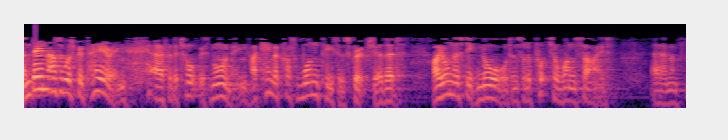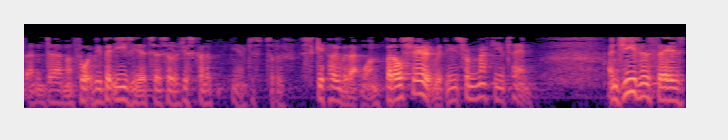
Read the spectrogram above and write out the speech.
And then, as I was preparing uh, for the talk this morning, I came across one piece of scripture that I almost ignored and sort of put to one side, um, and, um, I thought it'd be a bit easier to sort of just kind of, you know, just sort of skip over that one. But I'll share it with you. It's from Matthew 10. And Jesus says,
